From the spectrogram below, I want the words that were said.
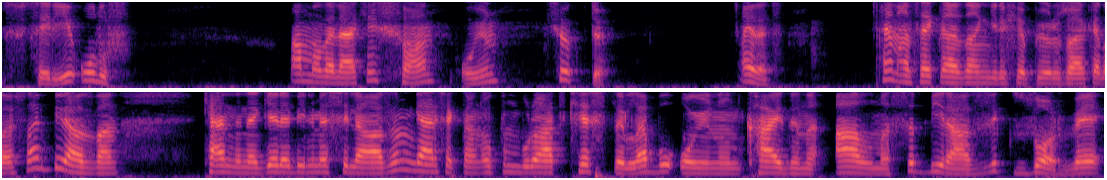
seri olur. Ama ve lakin şu an oyun çöktü. Evet. Hemen tekrardan giriş yapıyoruz arkadaşlar. Birazdan kendine gelebilmesi lazım. Gerçekten Open Broadcaster'la bu oyunun kaydını alması birazcık zor ve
